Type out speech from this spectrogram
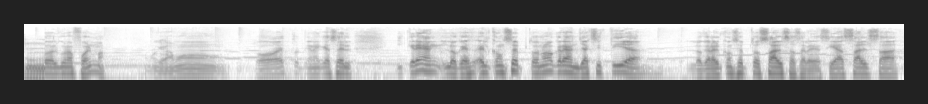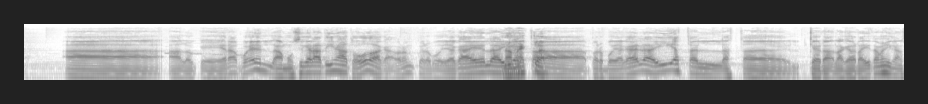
De alguna forma. Como que vamos. Todo esto tiene que ser. Y crean lo que es el concepto, no crean, ya existía. Lo que era el concepto salsa. Se le decía salsa a, a lo que era, pues, la música latina toda, cabrón. Pero podía caer ahí hasta. Pero podía caer ahí hasta, el, hasta el quebra- la quebradita mexicana,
